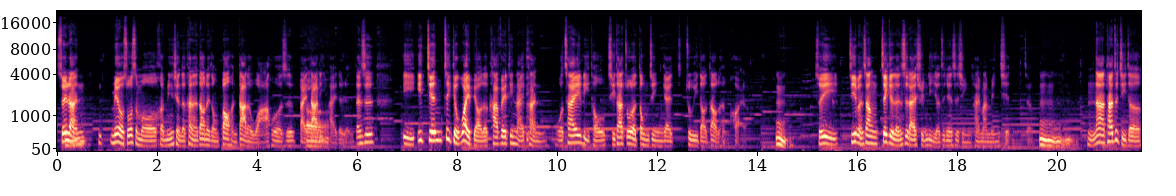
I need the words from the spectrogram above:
虽然没有说什么很明显的看得到那种抱很大的娃，或者是摆大立牌的人，呃、但是以一间这个外表的咖啡厅来看，我猜里头其他桌的动静应该注意到到的很快了。嗯，所以基本上这个人是来巡礼的这件事情还蛮明显的，这样。嗯嗯嗯嗯嗯，那他自己的。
